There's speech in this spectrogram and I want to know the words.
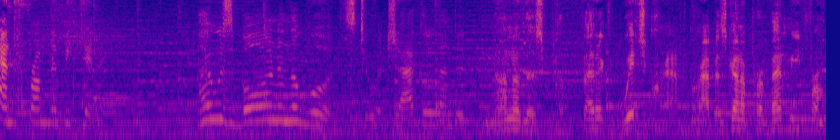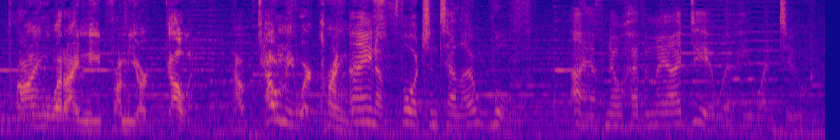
And from the beginning. I was born in the woods to a jackal and a... None of this pathetic witchcraft crap is gonna prevent me from prying what I need from your gullet. Now tell me where Crane is. I ain't a fortune teller, Wolf. I have no heavenly idea where he went to.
